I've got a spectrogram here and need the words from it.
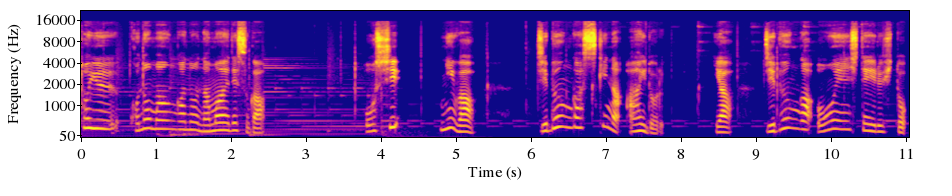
というこの漫画の名前ですが推しには自分が好きなアイドルや自分が応援している人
